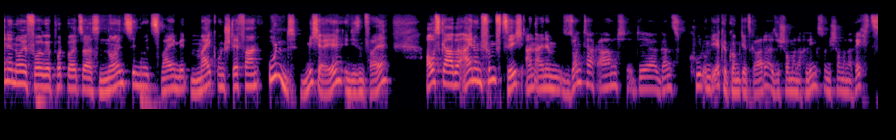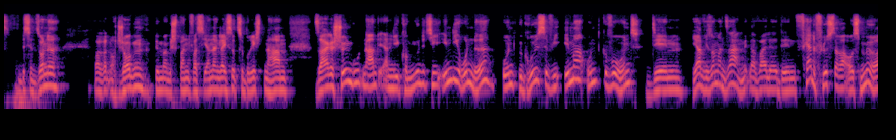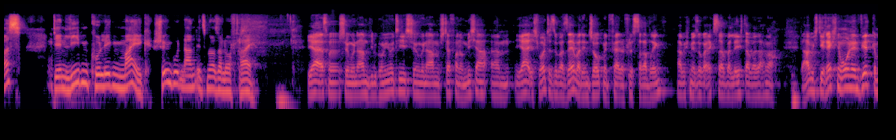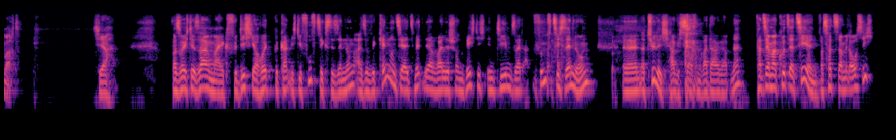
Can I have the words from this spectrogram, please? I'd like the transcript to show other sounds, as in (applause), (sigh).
Eine neue Folge Pottbolzers 1902 mit Mike und Stefan und Michael in diesem Fall. Ausgabe 51 an einem Sonntagabend, der ganz cool um die Ecke kommt jetzt gerade. Also ich schaue mal nach links und ich schaue mal nach rechts. Ein bisschen Sonne, war gerade noch joggen. Bin mal gespannt, was die anderen gleich so zu berichten haben. Sage schönen guten Abend an die Community in die Runde und begrüße wie immer und gewohnt den, ja, wie soll man sagen, mittlerweile den Pferdeflüsterer aus Mörs, den lieben Kollegen Mike. Schönen guten Abend ins Mörserloft. Hi. Ja, erstmal schönen guten Abend, liebe Community. Schönen guten Abend, Stefan und Micha. Ähm, ja, ich wollte sogar selber den Joke mit Pferdeflüsterer bringen. Habe ich mir sogar extra überlegt, aber da, da habe ich die Rechnung ohne den Wirt gemacht. Tja, was soll ich dir sagen, Mike? Für dich ja heute bekanntlich die 50. Sendung. Also wir kennen uns ja jetzt mittlerweile schon richtig intim seit 50 (laughs) Sendungen. Äh, natürlich habe ich es auf dem Radar gehabt. Ne? Kannst du ja mal kurz erzählen, was hat es damit auf sich?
